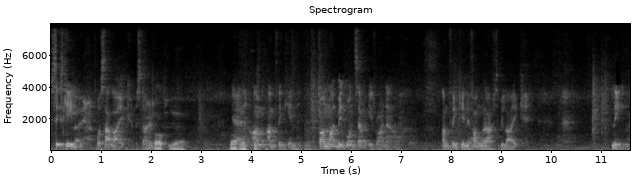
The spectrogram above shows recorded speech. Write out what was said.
Six kilo. What's that like? A stone? 12, yeah. Yeah, I'm, I'm thinking if I'm like mid 170s right now, I'm thinking if I'm gonna have to be like lean,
